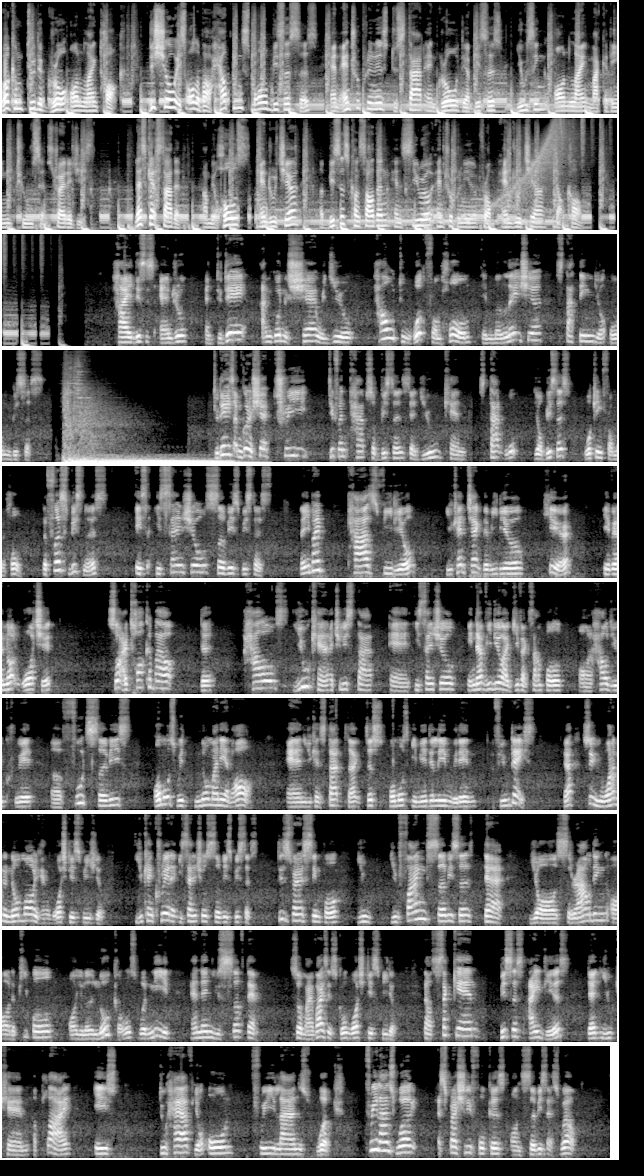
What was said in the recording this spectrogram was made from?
Welcome to the Grow Online Talk. This show is all about helping small businesses and entrepreneurs to start and grow their business using online marketing tools and strategies. Let's get started. I'm your host, Andrew Chia, a business consultant and serial entrepreneur from andrewchia.com. Hi, this is Andrew, and today I'm going to share with you how to work from home in Malaysia starting your own business. Today, I'm going to share three different types of business that you can start your business working from home. The first business is essential service business. Now, in my past video, you can check the video here if you're not watch it. So I talk about the how you can actually start an essential. In that video, I give example on how do you create a food service almost with no money at all, and you can start like just almost immediately within a few days. Yeah. So if you want to know more, you can watch this video. You can create an essential service business. This is very simple. You you find services that your surrounding or the people or your locals will need and then you serve them. So my advice is go watch this video. Now second business ideas that you can apply is to have your own freelance work. Freelance work especially focus on service as well.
